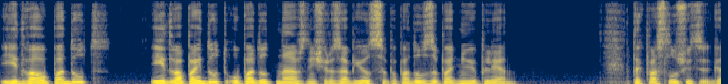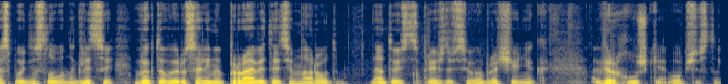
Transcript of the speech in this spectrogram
Едва упадут, и едва пойдут, упадут навзничь, разобьются, попадут в западню и плен. Так послушайте, Господне слово, наглецы, вы, кто в Иерусалиме правит этим народом, да, то есть прежде всего обращение к верхушке общества.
